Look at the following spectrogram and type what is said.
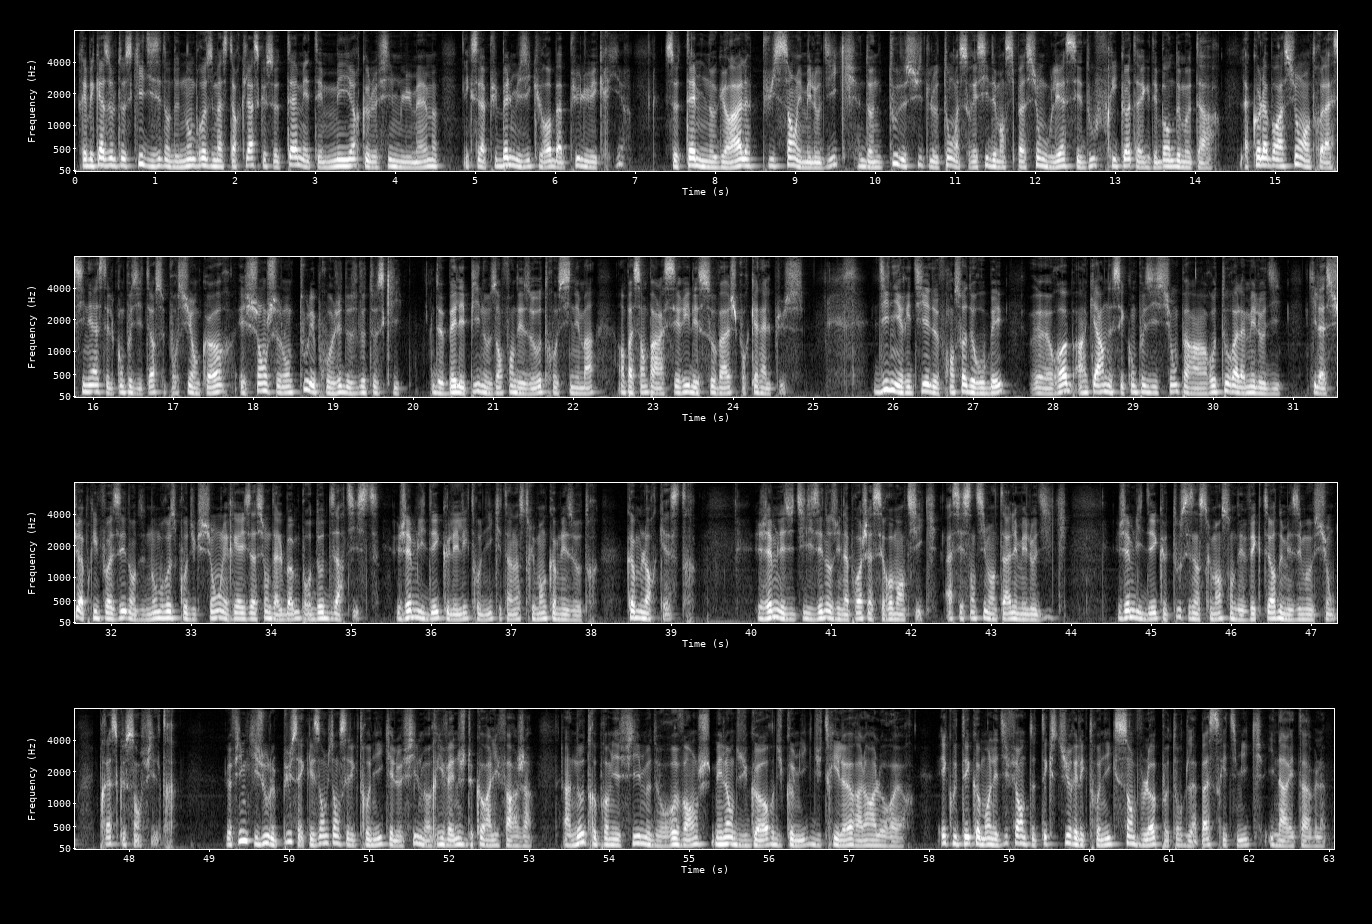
Rebecca Zlotowski disait dans de nombreuses masterclass que ce thème était meilleur que le film lui-même et que c'est la plus belle musique que Rob a pu lui écrire. Ce thème inaugural, puissant et mélodique, donne tout de suite le ton à ce récit d'émancipation où Léa Seydoux fricote avec des bandes de motards. La collaboration entre la cinéaste et le compositeur se poursuit encore et change selon tous les projets de Zlotowski. De Belle Épine aux Enfants des Autres au cinéma, en passant par la série Les Sauvages pour Canal+. Digne héritier de François de Roubaix, euh, Rob incarne ses compositions par un retour à la mélodie, qu'il a su apprivoiser dans de nombreuses productions et réalisations d'albums pour d'autres artistes. J'aime l'idée que l'électronique est un instrument comme les autres, comme l'orchestre. J'aime les utiliser dans une approche assez romantique, assez sentimentale et mélodique. J'aime l'idée que tous ces instruments sont des vecteurs de mes émotions, presque sans filtre. Le film qui joue le plus avec les ambiances électroniques est le film Revenge de Coralie Farja, un autre premier film de revanche mêlant du gore, du comique, du thriller allant à l'horreur. Écoutez comment les différentes textures électroniques s'enveloppent autour de la basse rythmique inarrêtable.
